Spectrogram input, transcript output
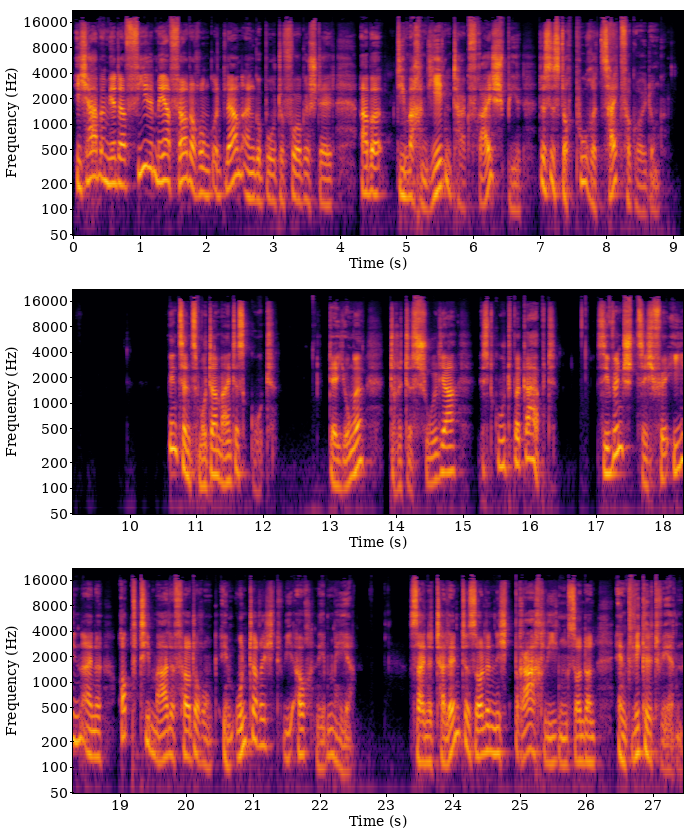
Ich habe mir da viel mehr Förderung und Lernangebote vorgestellt, aber die machen jeden Tag Freispiel. Das ist doch pure Zeitvergeudung. Vinzents Mutter meint es gut. Der Junge, drittes Schuljahr, ist gut begabt. Sie wünscht sich für ihn eine optimale Förderung im Unterricht wie auch nebenher. Seine Talente sollen nicht brach liegen, sondern entwickelt werden.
